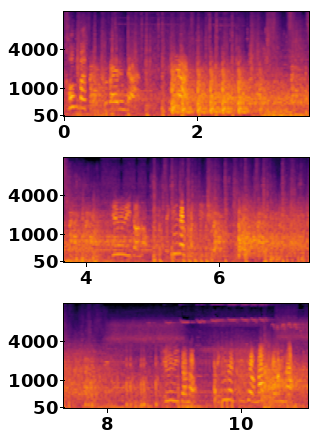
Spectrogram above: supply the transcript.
combat! 加えるんだ。みんな獣医殿次の指示を獣医殿次の指示を待っております。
